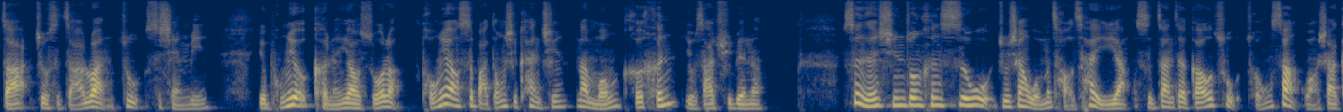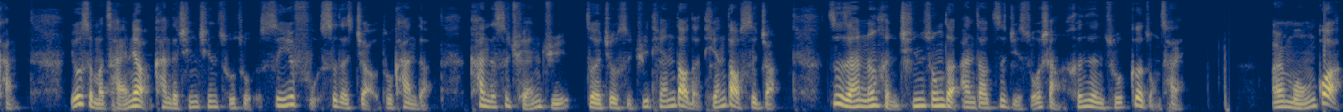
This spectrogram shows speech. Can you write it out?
杂就是杂乱，助是显明。”有朋友可能要说了。同样是把东西看清，那蒙和亨有啥区别呢？圣人心中亨事物，就像我们炒菜一样，是站在高处从上往下看，有什么材料看得清清楚楚，是以俯视的角度看的，看的是全局，这就是居天道的天道视角，自然能很轻松的按照自己所想烹饪出各种菜。而蒙卦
